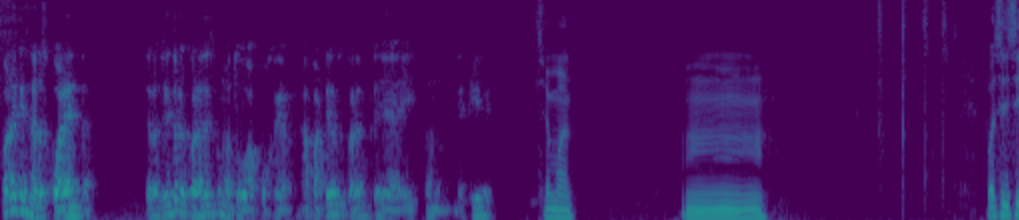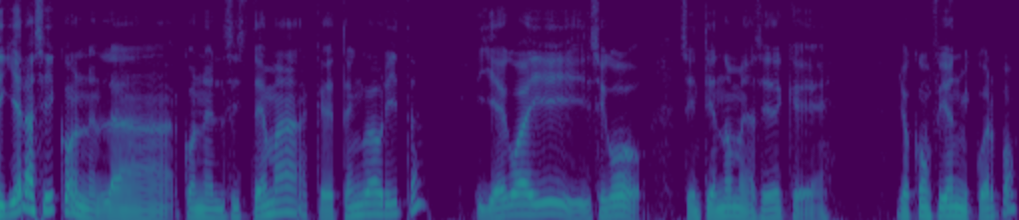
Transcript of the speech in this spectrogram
Pone que es a los 40 de los 30 a los 40 es como tu apogeo. A partir de los 40 ya hay con declive. Simón. Mm. Pues si siguiera así con la con el sistema que tengo ahorita y llego ahí y sigo sintiéndome así de que yo confío en mi cuerpo,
